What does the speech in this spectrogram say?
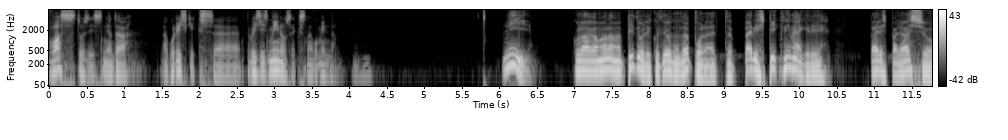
vastu siis nii-öelda nagu riskiks äh, või siis miinuseks nagu minna mm. -hmm. nii, kuule, aga me oleme pidulikult jõudnud lõpule, et päris pikk nimekiri, päris palju asju,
